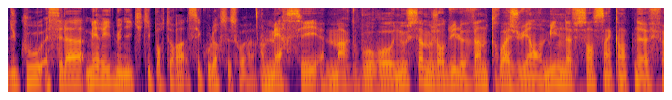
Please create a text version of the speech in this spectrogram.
Du coup, c'est la mairie de Munich qui portera ses couleurs ce soir. Merci Marc Bourreau. Nous sommes aujourd'hui le 23 juin en 1959.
